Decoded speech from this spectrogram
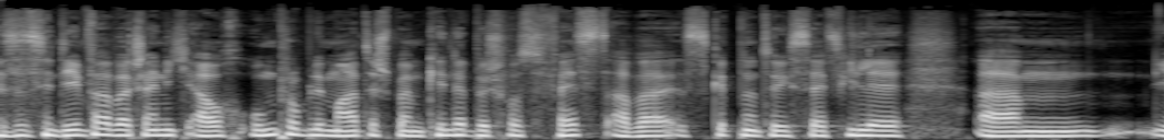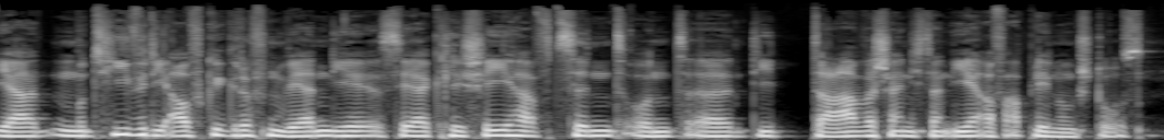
Es ist in dem Fall wahrscheinlich auch unproblematisch beim Kinderbischofsfest, aber es gibt natürlich sehr viele ähm, ja, Motive, die aufgegriffen werden, die sehr klischeehaft sind und äh, die da wahrscheinlich dann eher auf Ablehnung stoßen.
